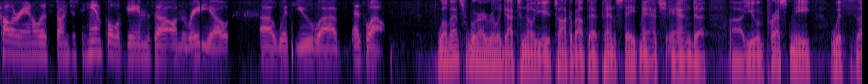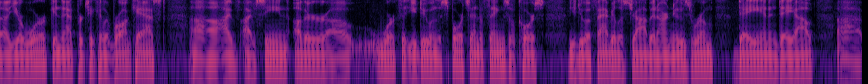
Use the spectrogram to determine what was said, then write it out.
color analyst on just a handful of games uh, on the radio uh, with you uh, as well. Well, that's where I really got to know you. You talk about that Penn State match, and uh, uh, you impressed me with uh, your work in that particular broadcast. Uh, I've I've seen other uh, work that you do in the sports end of things. Of course, you do a fabulous job in our newsroom day in and day out. Uh,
